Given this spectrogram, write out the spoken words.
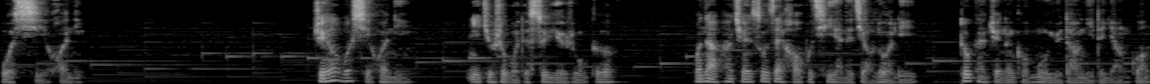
我喜欢你。只要我喜欢你。你就是我的岁月如歌，我哪怕蜷缩在毫不起眼的角落里，都感觉能够沐浴到你的阳光。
